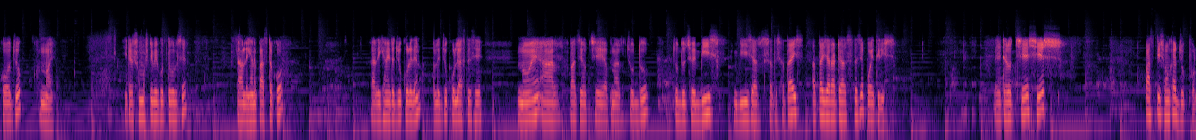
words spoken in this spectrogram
ক যোগ নয়। এটার সমষ্টি বের করতে বলছে। তাহলে এখানে পাঁচটা ক। আর এখানে এটা যোগ করে দেন। তাহলে যোগ করলে আসতেছে নয় আর পাঁচে হচ্ছে আপনার চোদ্দ। চোদ্দ ছয় বিশ। বিশ আর সাথে সাতাইশ। সাতাইশ আর আটে আসতেছে পঁয়ত্রিশ। এটার হচ্ছে শেষ। পাঁচটি সংখ্যার যোগফল।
